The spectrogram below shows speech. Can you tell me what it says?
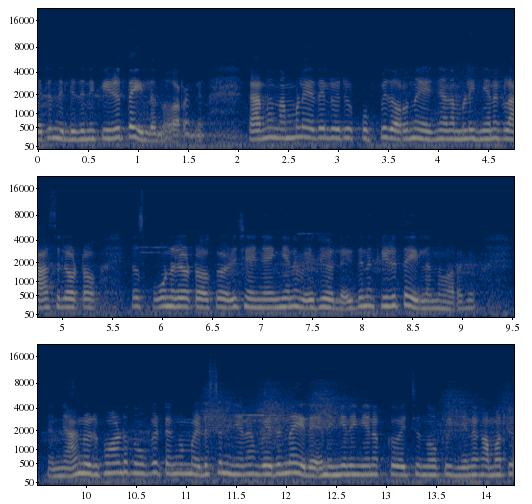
വരുന്നില്ല ഇതിന് കിഴുത്തയില്ലെന്ന് പറഞ്ഞു. കാരണം നമ്മൾ ഏതെങ്കിലും ഒരു കുപ്പി തുറന്നു കഴിഞ്ഞാൽ നമ്മൾ ഇങ്ങനെ ഗ്ലാസ്സിലോട്ടോ സ്പൂണിലോട്ടോ ഒക്കെ ഒഴിച്ച് കഴിഞ്ഞാൽ ഇങ്ങനെ വരുമല്ലോ ഇതിന് കിഴുത്തയില്ലെന്ന് പറഞ്ഞു. ഞാൻ ഒരുപാട് നോക്കിയിട്ടെങ്ങും മെഡിസിൻ ഇങ്ങനെ വരുന്നേ ഇല്ല. ഇങ്ങനെ ഇങ്ങനെയൊക്കെ വെച്ച് നോക്കി ഇങ്ങനെ കമത്തി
